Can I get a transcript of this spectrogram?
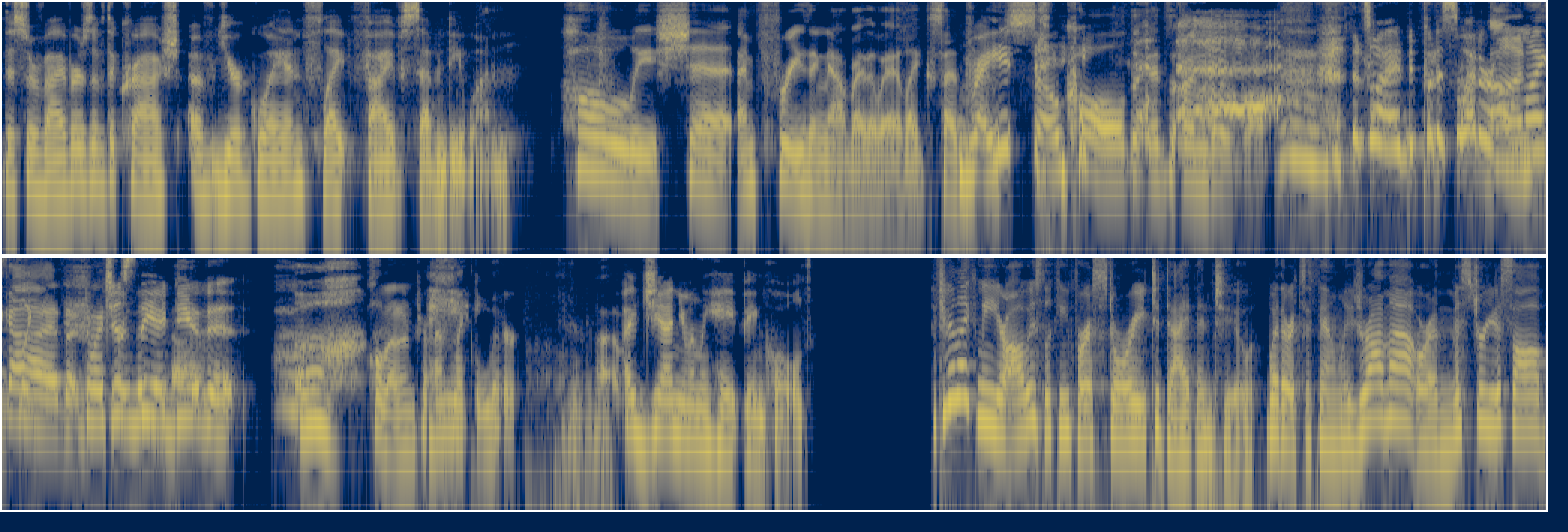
the survivors of the crash of Uruguayan Flight 571. Holy shit. I'm freezing now, by the way. Like suddenly. I'm Right? so cold. It's unbelievable. That's why I had to put a sweater oh on. Oh my It's like God. Do I just the idea off? of it. Ugh. Hold on. I'm, trying. I'm like literally. I genuinely hate being cold. If you're like me, you're always looking for a story to dive into. Whether it's a family drama or a mystery to solve,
